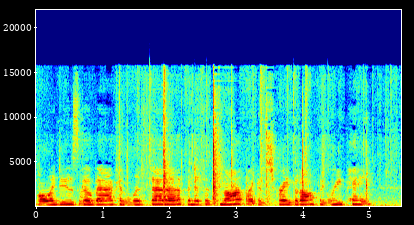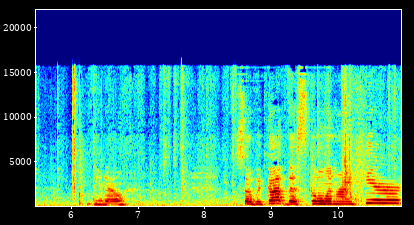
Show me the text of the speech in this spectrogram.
All I do is go back and lift that up, and if it's not, I can scrape it off and repaint, you know. So we've got this going right here.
